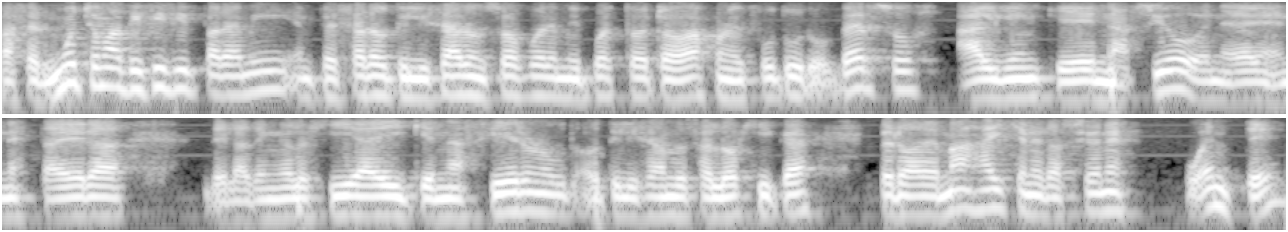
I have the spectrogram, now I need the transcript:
va a ser mucho más difícil para mí empezar a utilizar un software en mi puesto de trabajo en el futuro versus alguien que nació en, esta era de la tecnología y que nacieron utilizando esa lógica, pero además hay generaciones puente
